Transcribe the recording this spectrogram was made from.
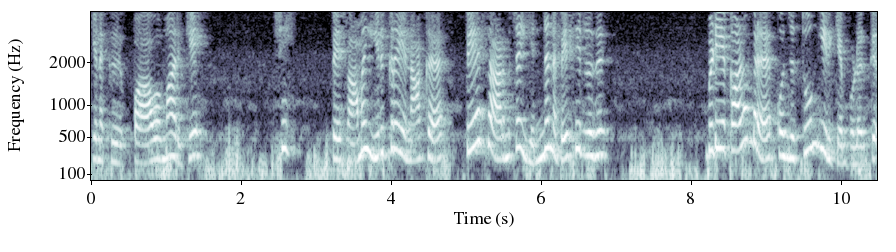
எனக்கு பாவமா இருக்கே. சி பேசாம இருக்கிற என் நாக்க பேச ஆரம்பிச்சா என்னென்ன பேசிடுறது? விடிய கிளம்புற கொஞ்சம் தூங்கி இருக்கேன் போல இருக்கு.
